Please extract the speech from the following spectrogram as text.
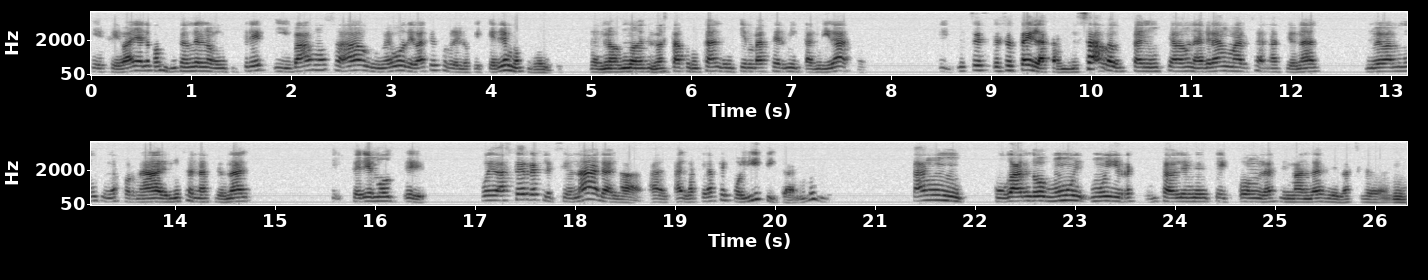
que se vaya la Constitución del 93 y vamos a un nuevo debate sobre lo que queremos. No, no, no está pensando en quién va a ser mi candidato. Eso está en la camisada, está anunciada una gran marcha nacional, nuevamente una jornada de lucha nacional esperemos eh, pueda hacer reflexionar a la, a, la clase política. ¿no? Están jugando muy, muy irresponsablemente con las demandas de la ciudadanía.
